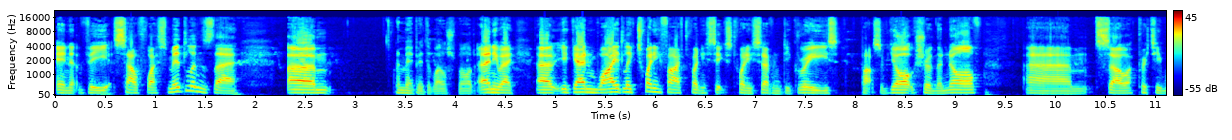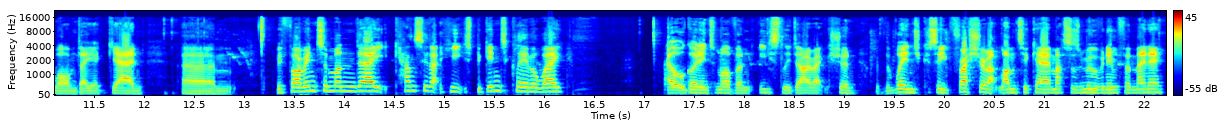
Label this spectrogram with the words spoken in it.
in the southwest Midlands there. Um, and maybe the Welsh board. Anyway, uh, again, widely 25, 26, 27 degrees, parts of Yorkshire and the north. Um, so a pretty warm day again. Um, before into Monday, you can see that heat's begin to clear away. It will go into more of an easterly direction with the wind. You can see fresher Atlantic air masses moving in for many.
